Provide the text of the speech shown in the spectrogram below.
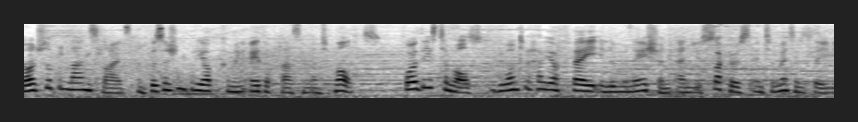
Dodge the landslides, and position for the upcoming Aetherplasm and Tumults. For these tumults, you want to have your Fey Illumination and use Succors intermittently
